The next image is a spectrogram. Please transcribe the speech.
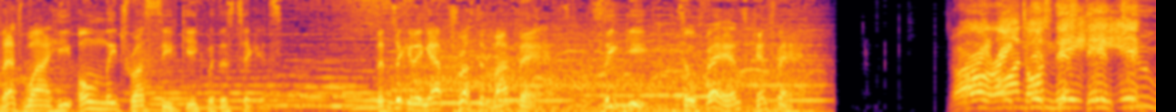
That's why he only trusts SeatGeek with his tickets. The ticketing app trusted by fans. SeatGeek, so fans can fan. All right, All right on, on, this, day, day in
